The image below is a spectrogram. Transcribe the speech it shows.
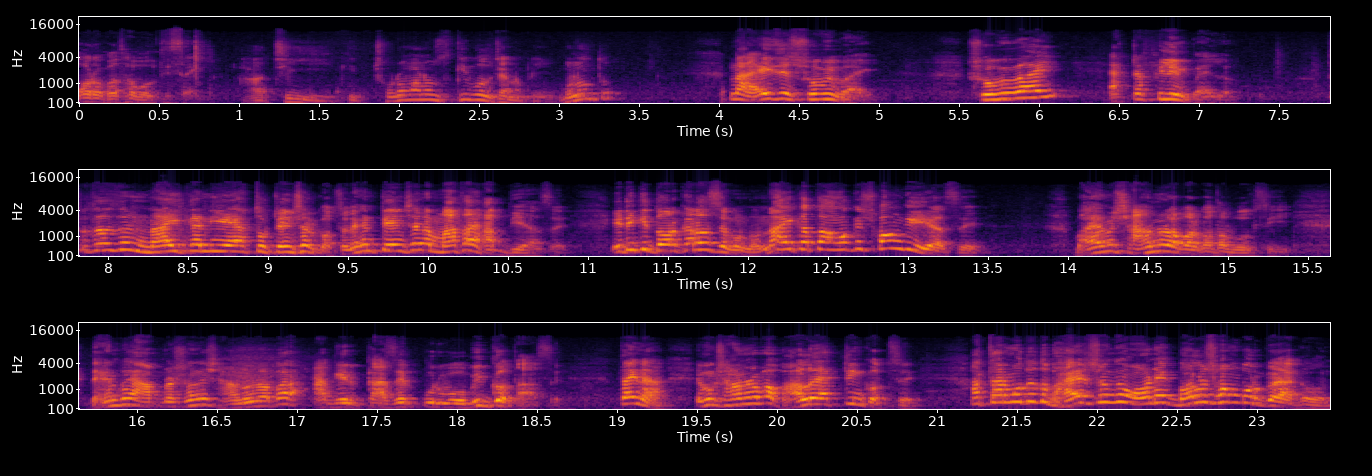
বড় কথা বলতে চাই। আছি কি ছোট মানুষ কি বলছেন আপনি? বলুন তো। না, এই যে ছবি ভাই। ছবি ভাই একটা ফিল্ম পাইলো। তো তাদের নায়িকা নিয়ে এত টেনশন করছে। দেখেন টেনশনে মাথায় হাত দিয়ে আছে। এটা কি দরকার আছে কোনো? নায়িকা তো আমাকে সঙ্গেই আছে। ভাই, আমি শাহানুর আবার কথা বলছি। দেখেন ভাই, আপনার সঙ্গে শাহানুর আবার আগের কাজের পূর্ব অভিজ্ঞতা আছে। তাই না? এবং শাহানুর আবার ভালো অ্যাক্টিং করছে। আর তার মধ্যে তো ভাইয়ের সঙ্গে অনেক ভালো সম্পর্ক এখন।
